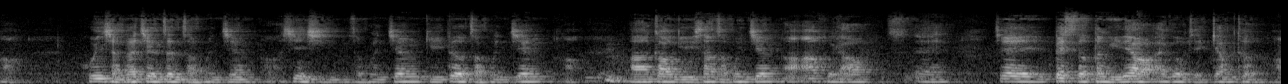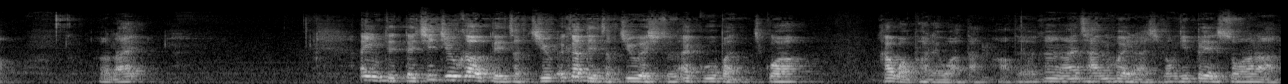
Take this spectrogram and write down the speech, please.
吼，分享甲见证十分钟吼，信息十分钟，祈祷十分钟，啊交二三十分钟，啊啊会后诶，即 best 等于了，爱有一个检讨吼，好来。啊，因第第七周到第十周，一到第十周的时阵，爱举办一寡较活泼的活动，吼，可能爱餐会啦，是讲去爬山啦、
